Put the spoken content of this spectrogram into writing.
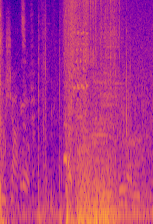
I'm taking. Reloading.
